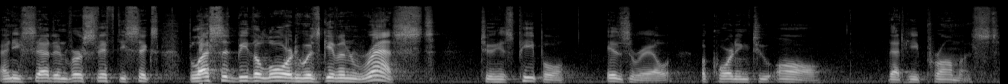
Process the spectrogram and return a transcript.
And he said in verse 56 Blessed be the Lord who has given rest to his people, Israel, according to all that he promised.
